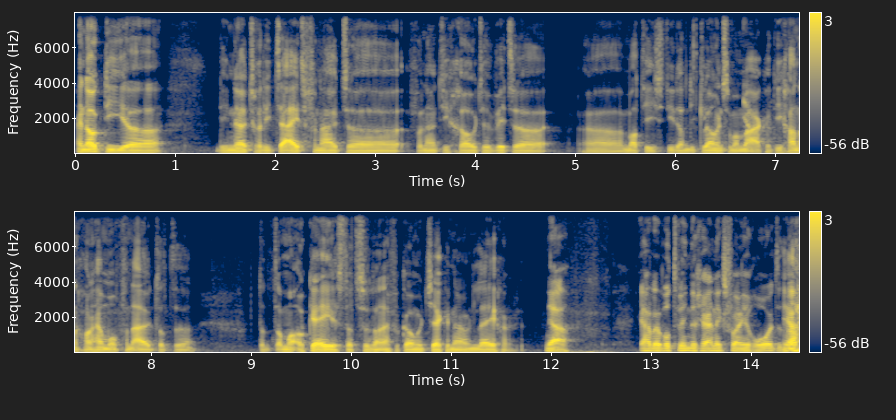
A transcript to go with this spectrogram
En ook die, die neutraliteit vanuit, vanuit die grote witte matties die dan die clones allemaal maken. Die gaan er gewoon helemaal vanuit dat, dat het allemaal oké is. Dat ze dan even komen checken naar hun leger. Ja. Ja, we hebben al twintig jaar niks van je gehoord. Ja.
